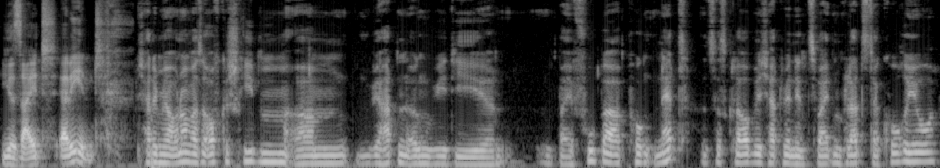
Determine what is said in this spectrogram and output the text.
ihr seid erwähnt. Ich hatte mir auch noch was aufgeschrieben. Ähm, wir hatten irgendwie die bei fuba.net, ist das glaube ich, hatten wir den zweiten Platz der Choreo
